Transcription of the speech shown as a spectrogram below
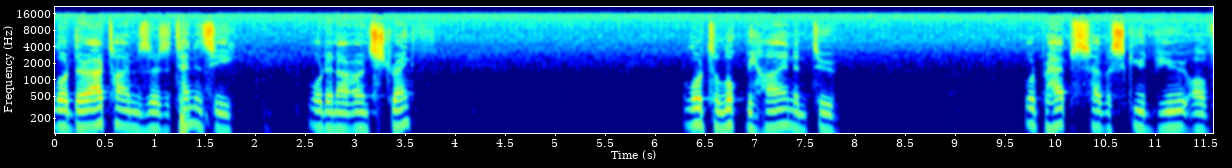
Lord, there are times there's a tendency Lord, in our own strength. Lord, to look behind and to, Lord, perhaps have a skewed view of,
